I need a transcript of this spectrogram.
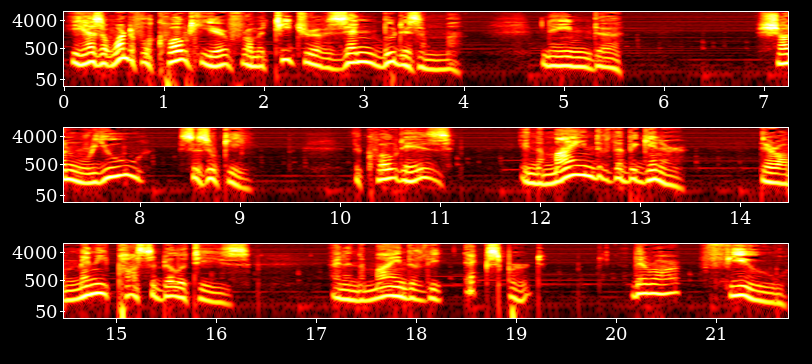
He has a wonderful quote here from a teacher of Zen Buddhism named uh, Shunryu Suzuki. The quote is In the mind of the beginner, there are many possibilities, and in the mind of the expert, there are few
